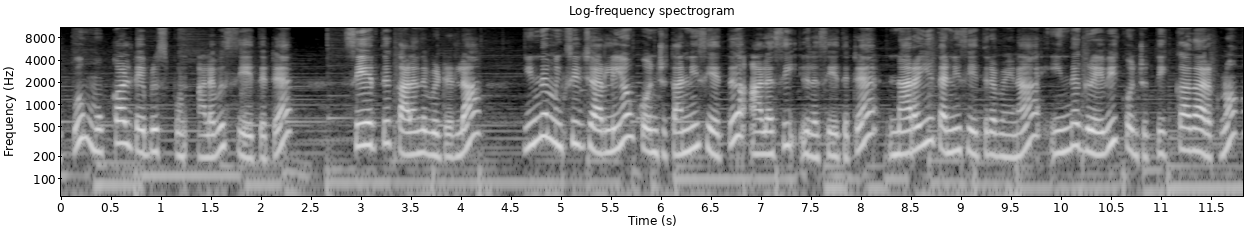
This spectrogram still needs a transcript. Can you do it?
உப்பு முக்கால் டேபிள் ஸ்பூன் அளவு சேர்த்துட்டேன் சேர்த்து கலந்து விட்டுடலாம். இந்த மிக்ஸி ஜார்லேயும் கொஞ்சம் தண்ணி சேர்த்து அலசி இதில் சேர்த்துட்டேன் நிறைய தண்ணி சேர்த்துட வேணாம் இந்த கிரேவி கொஞ்சம் திக்காக தான் இருக்கணும்.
